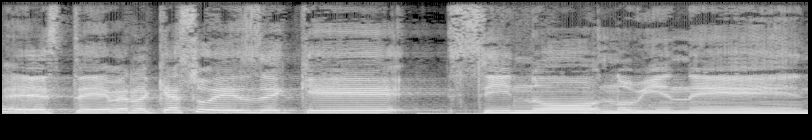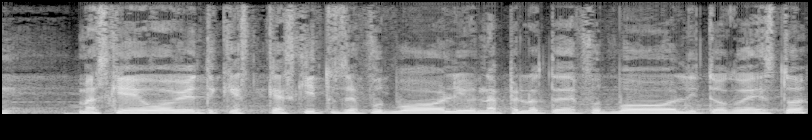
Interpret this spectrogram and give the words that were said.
Este, bueno, el caso es de que si no, no viene más que obviamente que casquitos de fútbol y una pelota de fútbol y todo esto.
